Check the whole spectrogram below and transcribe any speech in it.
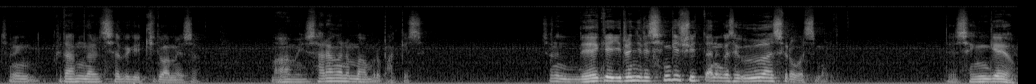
저는 그 다음날 새벽에 기도하면서 마음이 사랑하는 마음으로 바뀌었어요. 저는 내게 이런 일이 생길 수 있다는 것에 의아스러웠습니다. 근데 생겨요.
